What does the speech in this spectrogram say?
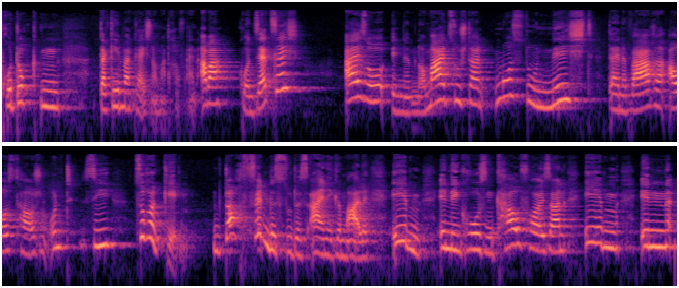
Produkten. Da gehen wir gleich nochmal drauf ein. Aber grundsätzlich, also in einem Normalzustand, musst du nicht deine Ware austauschen und sie zurückgeben. Doch findest du das einige Male, eben in den großen Kaufhäusern, eben in äh,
